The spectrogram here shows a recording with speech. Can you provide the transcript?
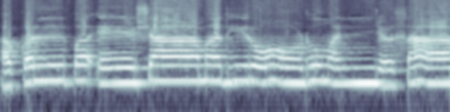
अकल्प एषामधिरोढुमञ्जसा।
